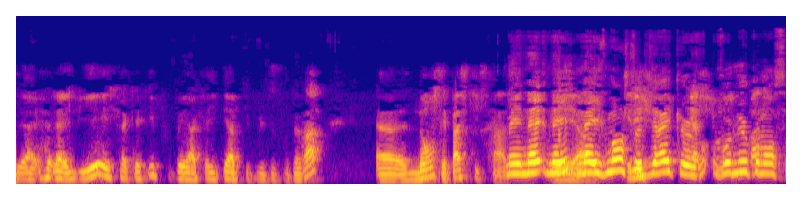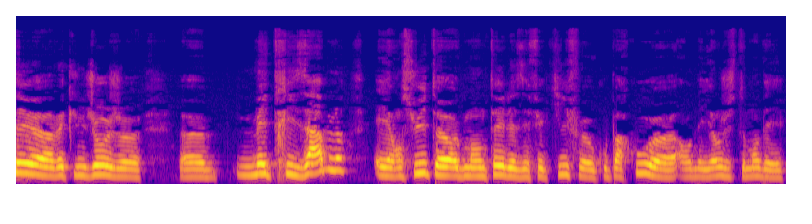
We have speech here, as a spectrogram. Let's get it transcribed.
la, la NBA et chaque équipe pouvait accréditer un petit peu plus de photographes. Euh, non, c'est pas ce qui se passe. Mais Et, euh, naïvement, je et te dirais que vaut mieux commencer euh, avec une jauge euh, maîtrisable et ensuite euh, augmenter les effectifs coup par coup en ayant justement des,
